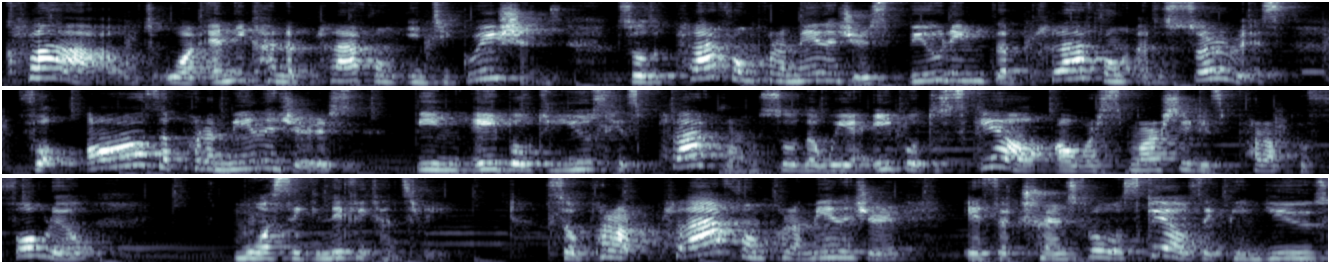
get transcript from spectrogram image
cloud or any kind of platform integrations. So the platform product manager is building the platform as a service for all the product managers being able to use his platform so that we are able to scale our smart cities product portfolio more significantly. So platform product manager is a transferable skills they can use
